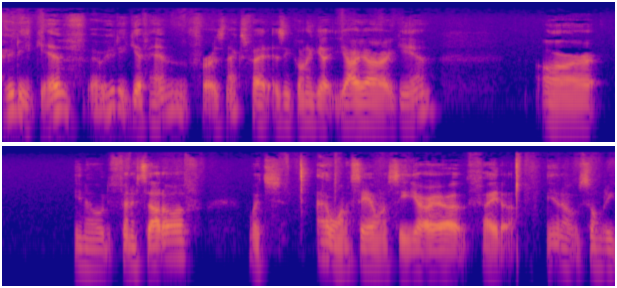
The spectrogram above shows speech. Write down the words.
who do you give? Who do you give him for his next fight? Is he going to get Yaya again, or you know to finish that off? Which I don't want to say. I want to see Yaya fight a, you know somebody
